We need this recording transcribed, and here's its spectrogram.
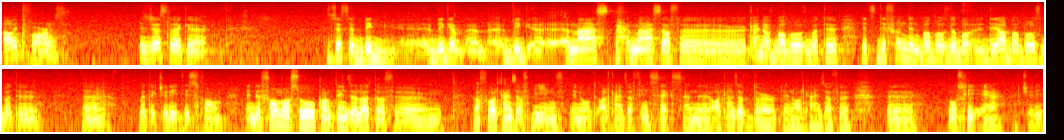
How it forms? It's just like a. It's just a big, a big, um, um, a big uh, a mass, a mass of uh, kind of bubbles, but uh, it's different than bubbles. The bu- they are bubbles, but uh, uh, but actually it is foam. And the foam also contains a lot of um, of all kinds of beings, you know, all kinds of insects and uh, all kinds of dirt and all kinds of, mostly air actually.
